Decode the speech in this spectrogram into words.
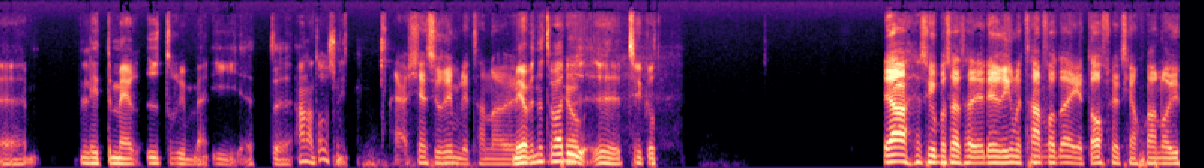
eh, lite mer utrymme i ett eh, annat avsnitt. Ja, känns ju rimligt. Han har, Men jag vet inte vad du eh, tycker. Ja, jag skulle bara säga att det är rimligt han får ett eget avsnitt kanske. Han har ju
